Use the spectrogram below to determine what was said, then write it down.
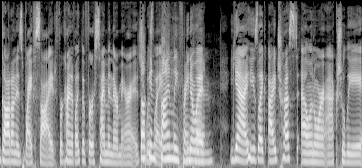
got on his wife's side for kind of like the first time in their marriage. was Fucking like, finally, Franklin. You know what? Yeah, he's like, I trust Eleanor. Actually,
